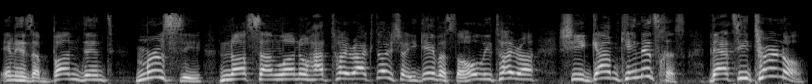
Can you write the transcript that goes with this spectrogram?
in His abundant mercy, Nasan Lanu HaTorah He gave us the Holy Torah. She Gam Kenitzchas. That's eternal.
